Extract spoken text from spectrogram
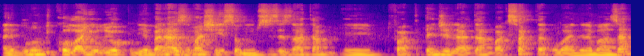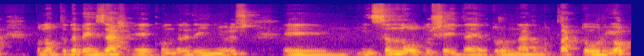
hani bunun bir kolay yolu yok mu diye. Ben her zaman şeyi savunuyorum. Siz de zaten e, farklı pencerelerden baksak da olaylara bazen bu noktada benzer e, konulara değiniyoruz. E, insanın olduğu şeyde durumlarda mutlak doğru yok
